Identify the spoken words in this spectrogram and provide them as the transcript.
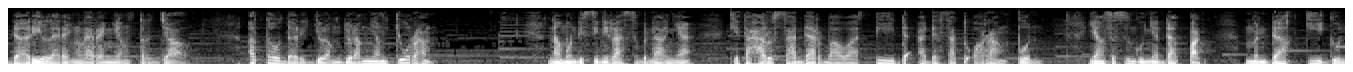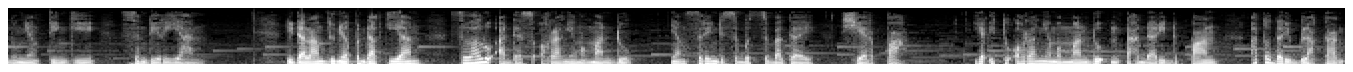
dari lereng-lereng yang terjal atau dari jurang-jurang yang curam. Namun di sinilah sebenarnya kita harus sadar bahwa tidak ada satu orang pun yang sesungguhnya dapat mendaki gunung yang tinggi sendirian. Di dalam dunia pendakian selalu ada seorang yang memandu yang sering disebut sebagai Sherpa, yaitu orang yang memandu entah dari depan atau dari belakang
